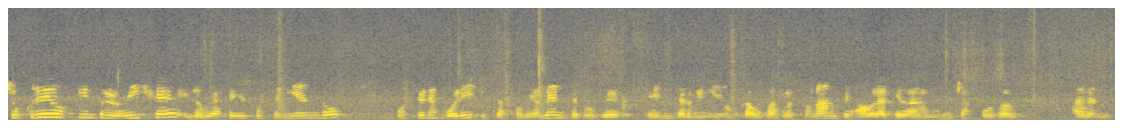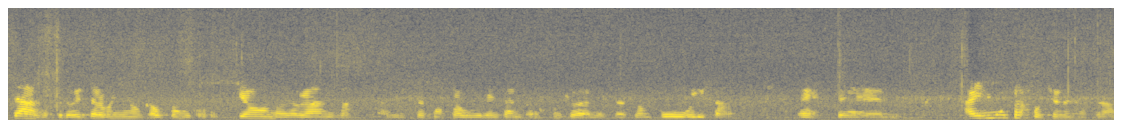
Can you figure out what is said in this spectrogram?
yo creo, siempre lo dije y lo voy a seguir sosteniendo, cuestiones políticas, obviamente, porque he intervenido en causas resonantes, ahora quedaron muchas cosas a la mitad, pero he intervenido en causas de corrupción, o de administración fraudulenta en perjuicio de la administración pública. Este, hay muchas cuestiones detrás,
